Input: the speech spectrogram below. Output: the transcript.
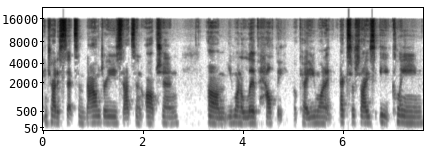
and try to set some boundaries, that's an option. Um, you want to live healthy, okay? You want to exercise, eat clean,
